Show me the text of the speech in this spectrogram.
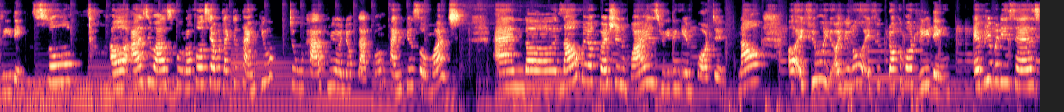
reading. So, uh, as you asked, Purva, first I would like to thank you to have me on your platform. Thank you so much. And uh, now for your question, why is reading important? Now, uh, if you uh, you know if you talk about reading, everybody says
